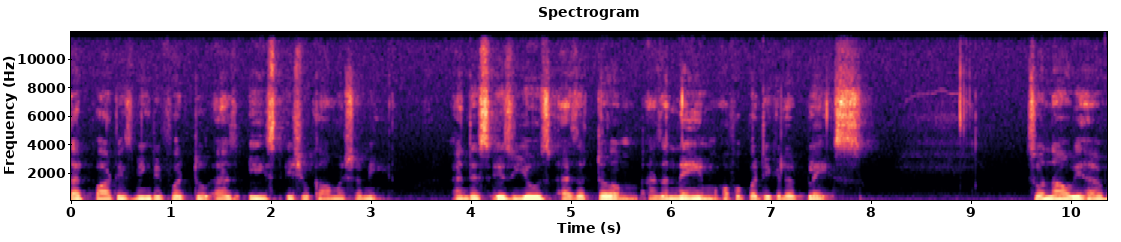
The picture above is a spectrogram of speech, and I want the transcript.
that part is being referred to as East Ishukamashami. And this is used as a term, as a name of a particular place. So now we have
